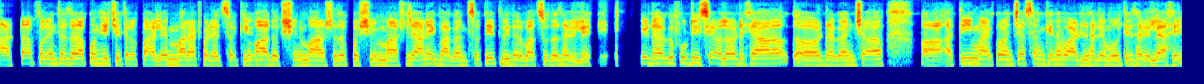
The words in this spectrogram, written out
आतापर्यंत जर आपण हे चित्र पाहिले मराठवाड्याचं किंवा दक्षिण महाराष्ट्राचं पश्चिम महाराष्ट्राच्या अनेक भागांचं ते विदर्भात सुद्धा झालेलं आहे. हे ढगफुटीचे अलर्ट ह्या ढगांच्या अति मायक्रॉनच्या संख्येने वाढ झाल्यामुळे ते झालेले आहे.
